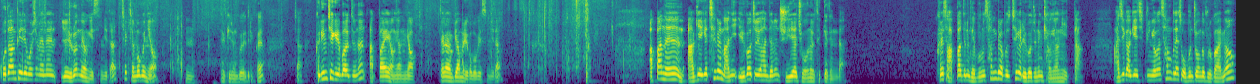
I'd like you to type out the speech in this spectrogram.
고다음 페이지 보시면은 이제 이런 내용이 있습니다. 책 제목은요. 음, 이렇게 좀 보여드릴까요? 자, 그림책 읽어주는 아빠의 영향력. 제가 여기 한번 읽어보겠습니다. 아빠는 아기에게 책을 많이 읽어줘야 한다는 주위의 조언을 듣게 된다. 그래서 아빠들은 대부분 3별부터 책을 읽어주는 경향이 있다. 아직 아기의 집중력은 3분에서 5분 정도 불과하며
